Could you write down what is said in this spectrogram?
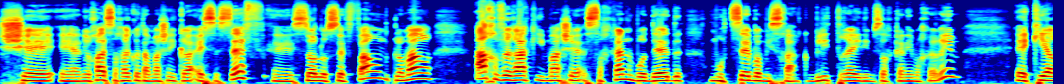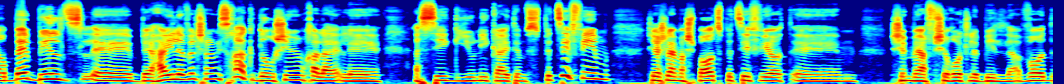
שאני אוכל לשחק אותם, מה שנקרא SSF, solo self found, כלומר, אך ורק עם מה ששחקן בודד מוצא במשחק, בלי trade עם שחקנים אחרים, אה, כי הרבה builds ב high level של המשחק דורשים ממך לה- להשיג unique item ספציפיים, שיש להם השפעות ספציפיות אה, שמאפשרות ל build לעבוד,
